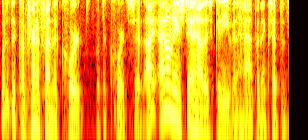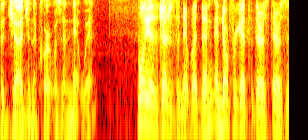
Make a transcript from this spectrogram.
What did the? I'm trying to find the court. What the court said. I, I don't understand how this could even happen, except that the judge in the court was a nitwit. Well, yeah, the judge is a nitwit, and, and don't forget that there's there's a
